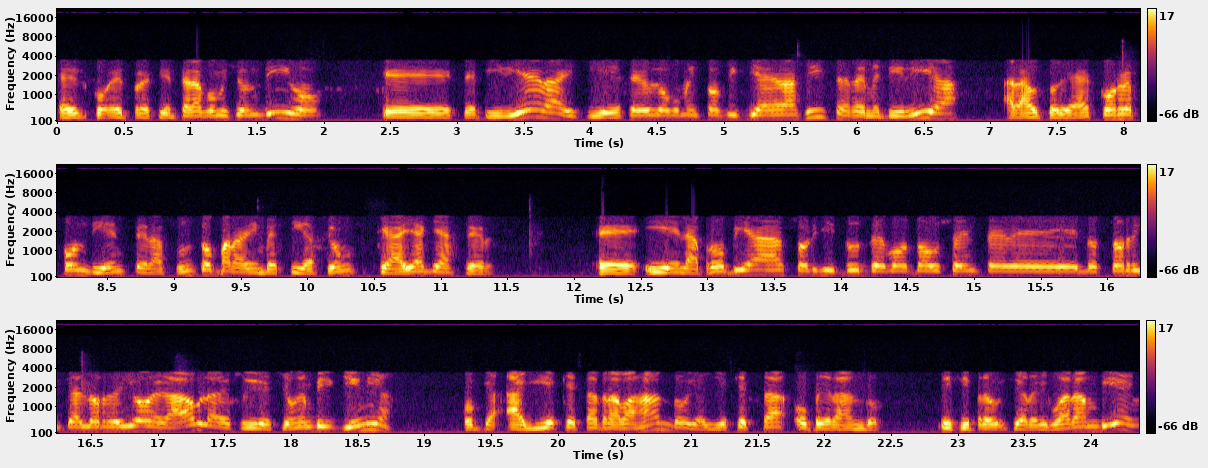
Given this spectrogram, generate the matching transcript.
El, el presidente de la comisión dijo que se pidiera y si ese documento oficial era así se remitiría a las autoridades correspondientes el asunto para la investigación que haya que hacer eh, y en la propia solicitud de voto ausente del doctor Ricardo Reyes, él habla de su dirección en Virginia, porque allí es que está trabajando y allí es que está operando. Y si, si averiguaran bien,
